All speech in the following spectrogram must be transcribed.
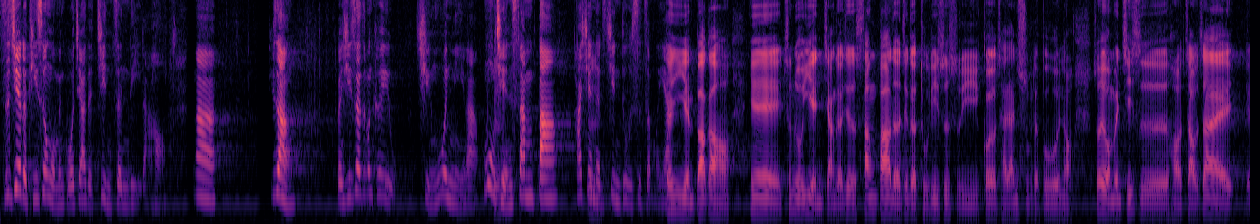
直接的提升我们国家的竞争力了哈。那局长，本席在这边可以请问你啦，目前三八它现在的进度是怎么样？跟议员报告哈，因为陈主议员讲的就是三八的这个土地是属于国有财产署的部分哦，所以我们其实哈早在呃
